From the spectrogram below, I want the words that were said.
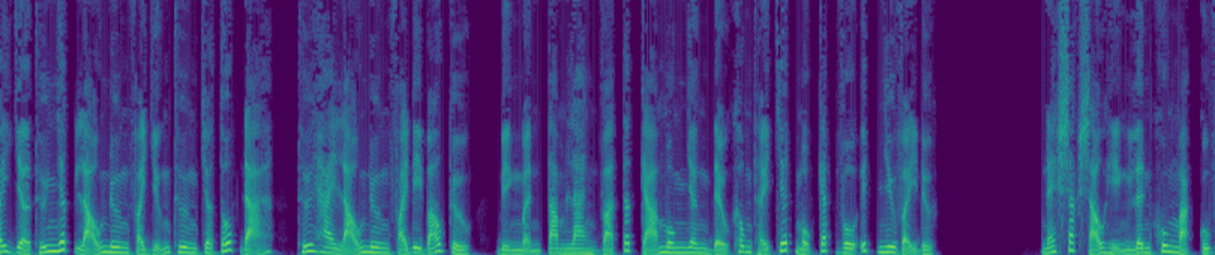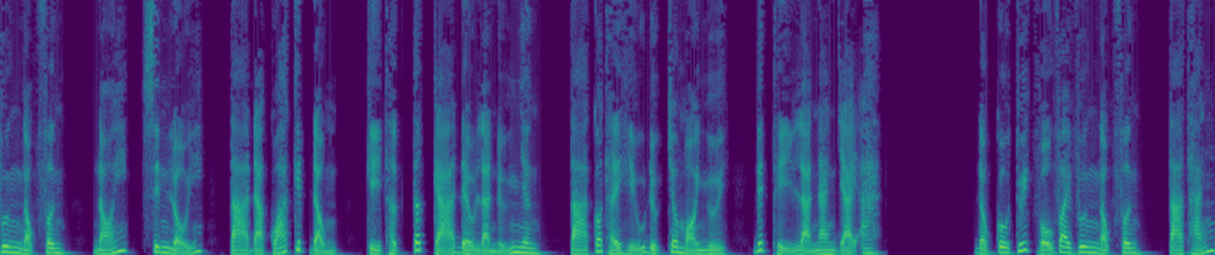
Bây giờ thứ nhất lão nương phải dưỡng thương cho tốt đã, thứ hai lão nương phải đi báo cừu, biện mệnh Tam Lan và tất cả môn nhân đều không thể chết một cách vô ích như vậy được. Nét sắc sảo hiện lên khuôn mặt của Vương Ngọc Phân, nói, xin lỗi, ta đã quá kích động, kỳ thật tất cả đều là nữ nhân, ta có thể hiểu được cho mọi người, đích thị là nan giải a. Độc Cô Tuyết vỗ vai Vương Ngọc Phân, ta thắng,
